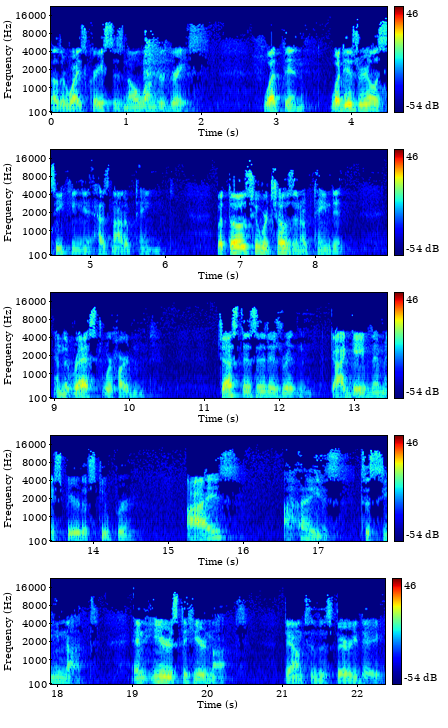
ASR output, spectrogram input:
Otherwise, grace is no longer grace. What then? What Israel is seeking, it has not obtained. But those who were chosen obtained it, and the rest were hardened. Just as it is written, God gave them a spirit of stupor, eyes, eyes to see not, and ears to hear not down to this very day.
